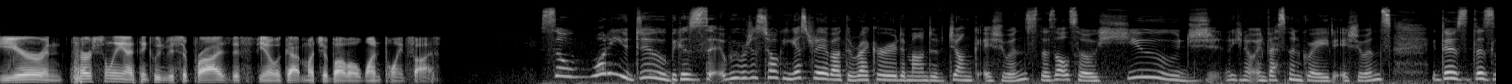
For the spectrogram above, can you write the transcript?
year. And personally, I think we'd be surprised if you know it got much above a 1.5. So, what do you do? Because we were just talking yesterday about the record amount of junk issuance. There's also huge, you know, investment grade issuance. There's there's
